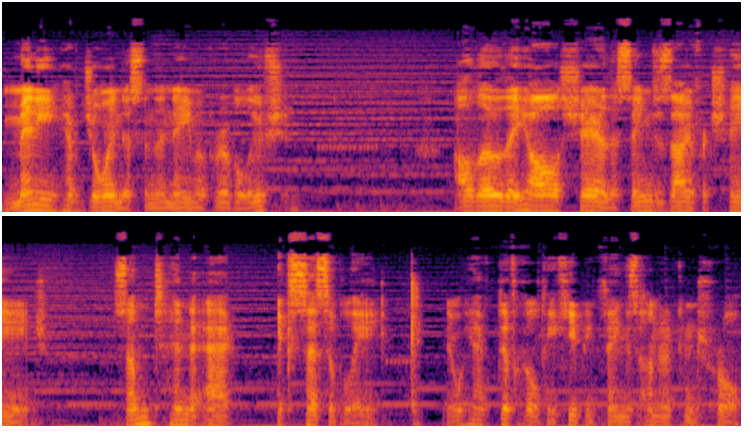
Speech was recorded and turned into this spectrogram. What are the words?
Many have joined us in the name of revolution. Although they all share the same desire for change, some tend to act excessively and we have difficulty keeping things under control.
